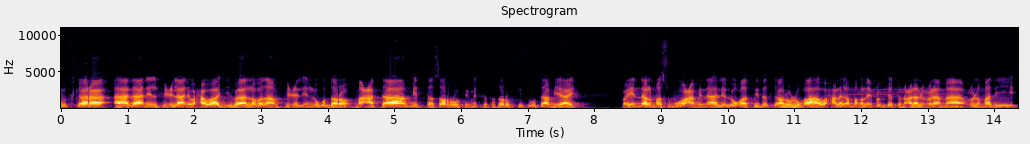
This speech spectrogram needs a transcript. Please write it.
yudkara haadani alficlaani waxaa waajiba labadan ficil in lagu daro maca taami tasarufi midka tasarufkiisa uu taam yahay. Faina almasmuuca min ahli lugati dadka ahlu lugaha waxaa laga maqlay xujatun cala alculamaa. Culammadii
